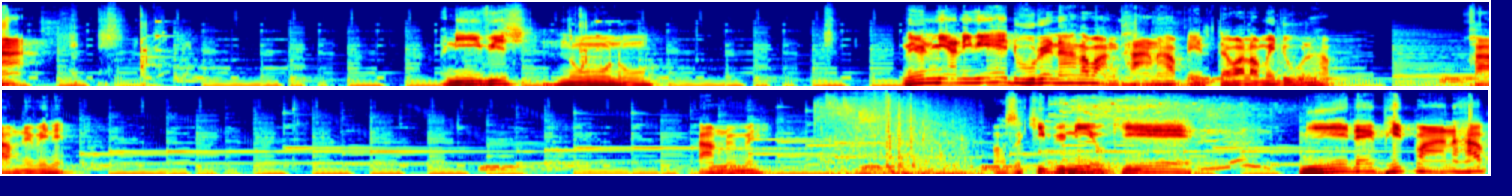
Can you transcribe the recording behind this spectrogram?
ฮะ อันนี้วิชนูนู นี่มันมีอนิเมะให้ดูด้วยนะ ระหว่างทางนะครับนี่แต่ว่าเราไม่ดูนะครับ ข้ามได้ไหมเนี่ย ข้ามได้ไหมเอาสคริปต์อยู่นี่โอเค นี่ได้เพชรมานะครับ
